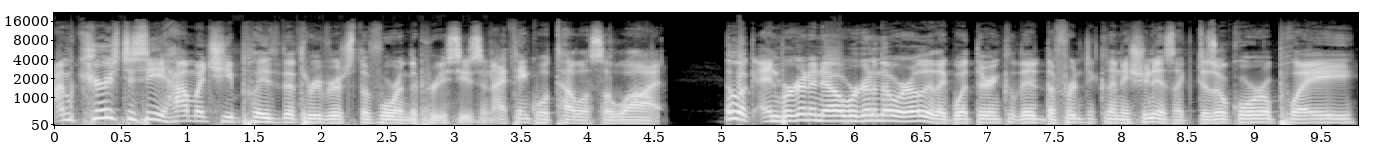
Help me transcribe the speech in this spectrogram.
I'm curious to see how much he plays the three versus the four in the preseason. I think will tell us a lot. And look, and we're gonna know we're gonna know early like what their incl- the first inclination is. Like, does Okoro play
